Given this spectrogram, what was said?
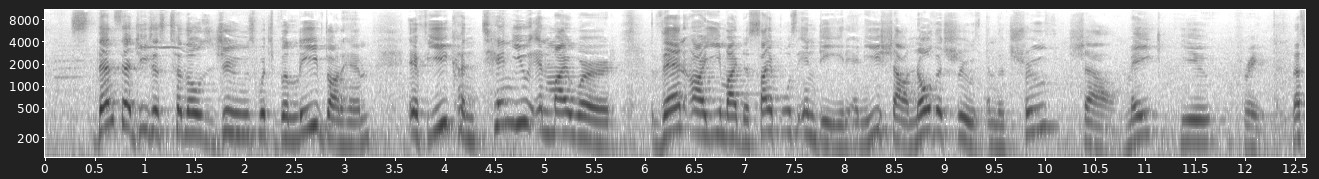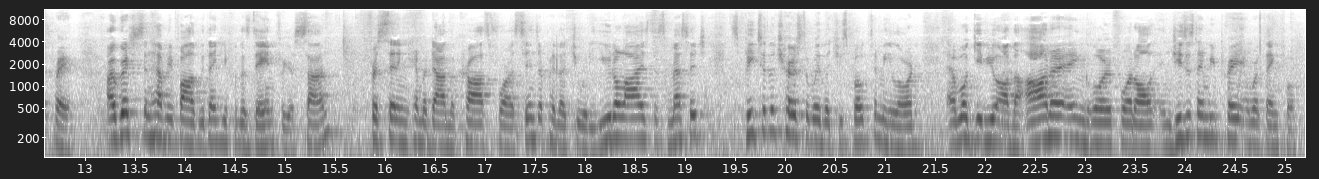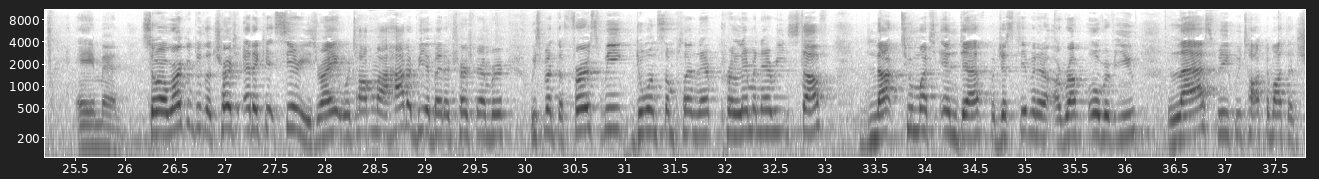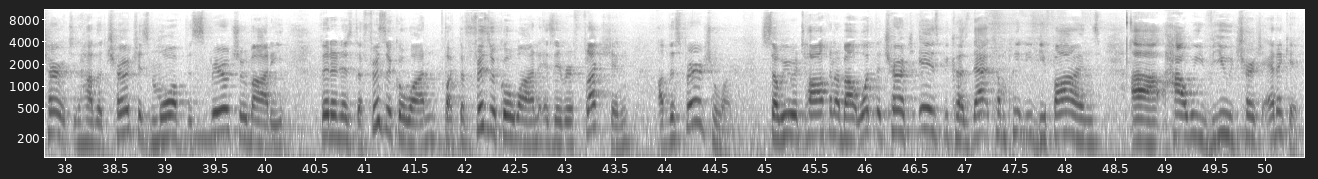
then said Jesus to those Jews which believed on him, If ye continue in my word, then are ye my disciples indeed, and ye shall know the truth, and the truth shall make you free. Let's pray. Our gracious and heavenly Father, we thank you for this day and for your Son for sending him down the cross for our sins. I pray that you would utilize this message. Speak to the church the way that you spoke to me, Lord, and we'll give you all the honor and glory for it all. In Jesus' name we pray and we're thankful. Amen. So we're working through the church etiquette series, right? We're talking about how to be a better church member. We spent the first week doing some preliminary stuff, not too much in depth, but just giving a rough overview. Last week we talked about the church and how the church is more of the spiritual body than it is the physical one, but the physical one is a reflection of the spiritual one. So we were talking about what the church is because that completely defines uh, how we view church etiquette.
